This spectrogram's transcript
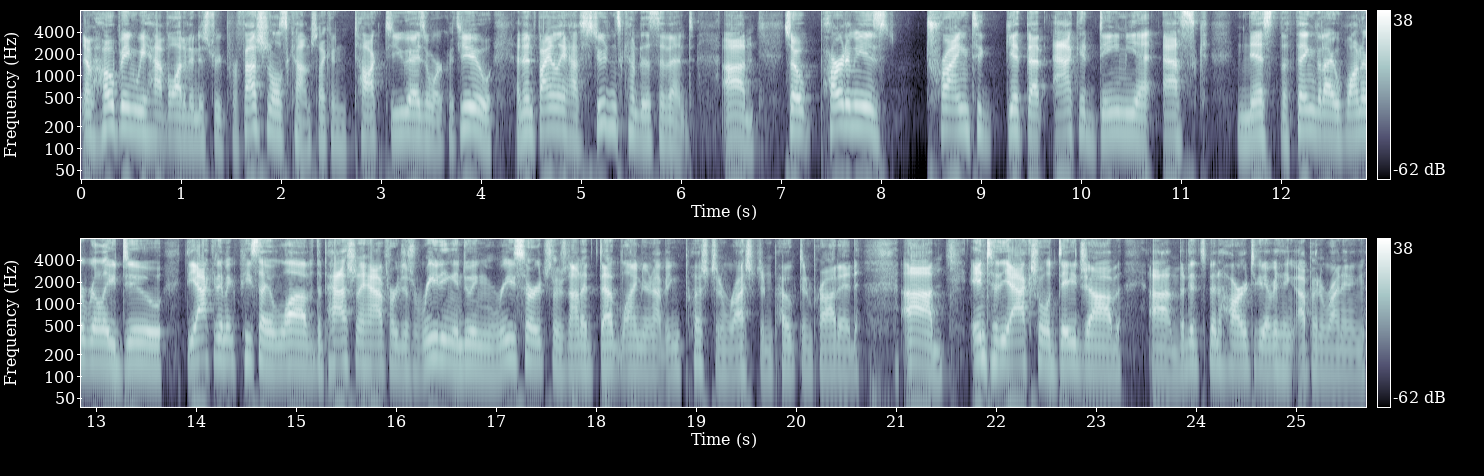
I'm hoping we have a lot of industry professionals come so I can talk to you guys and work with you. And then finally have students come to this event. Um, so part of me is trying to get that academia esque NIST, the thing that I want to really do, the academic piece I love, the passion I have for just reading and doing research. There's not a deadline. You're not being pushed and rushed and poked and prodded um, into the actual day job. Um, but it's been hard to get everything up and running.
